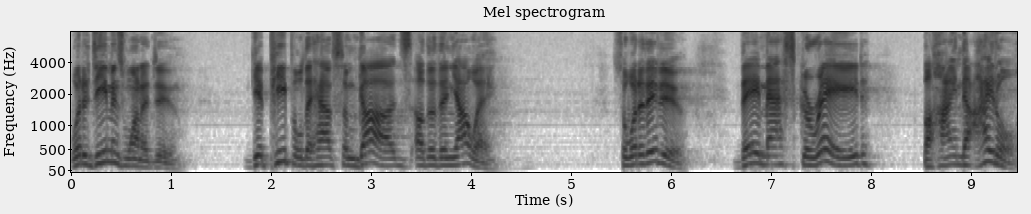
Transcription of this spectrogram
What do demons want to do? Get people to have some gods other than Yahweh. So, what do they do? They masquerade behind the idol.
